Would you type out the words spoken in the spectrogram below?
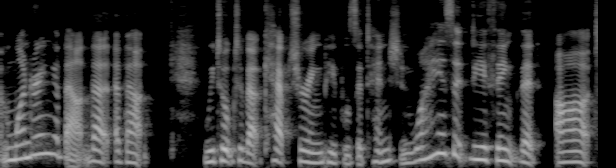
i'm wondering about that about we talked about capturing people's attention. Why is it do you think that art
